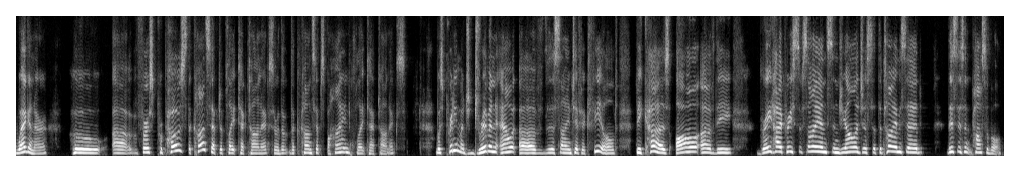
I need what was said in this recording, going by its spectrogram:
Wegener, who uh, first proposed the concept of plate tectonics or the, the concepts behind plate tectonics, was pretty much driven out of the scientific field because all of the great high priests of science and geologists at the time said, This isn't possible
